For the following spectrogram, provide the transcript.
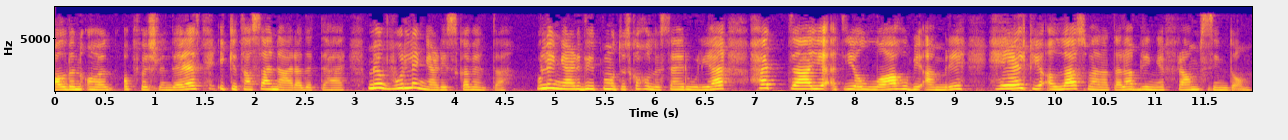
all den oppførselen deres, ikke ta seg nær av dette her. Men hvor lenge er de skal vente? Hvor lenge er det de på en måte skal holde seg rolige? Hatta ya'ti Allahu bi amri, helt til Allah SWT bringer fram sin dom.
